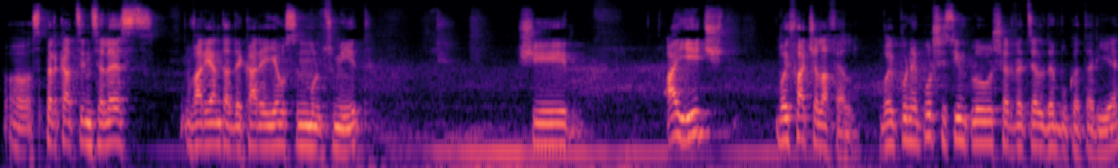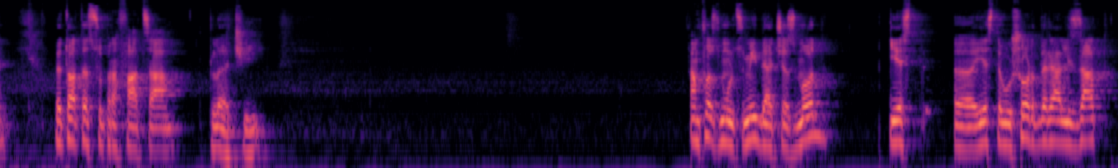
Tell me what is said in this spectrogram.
Uh, sper că ați înțeles varianta de care eu sunt mulțumit și aici voi face la fel. Voi pune pur și simplu șervețel de bucătărie pe toată suprafața plăcii. Am fost mulțumit de acest mod. Este, uh, este ușor de realizat,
